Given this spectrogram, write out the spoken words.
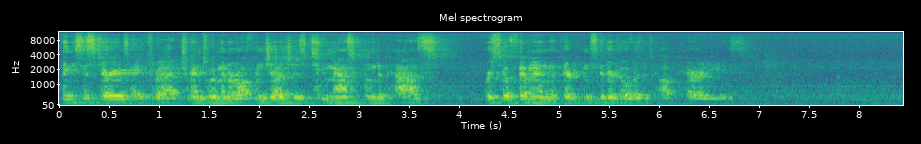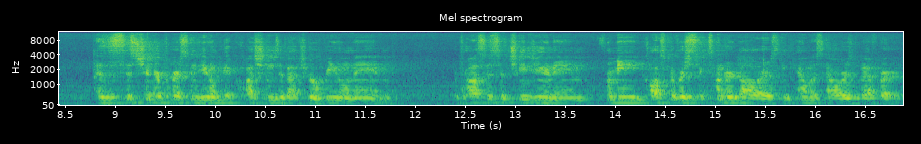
Thanks to stereotype threat, uh, trans women are often judged as too masculine to pass, or so feminine that they're considered over-the-top parodies. As a cisgender person, you don't get questions about your real name. The process of changing your name, for me, cost over $600 and countless hours of effort.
